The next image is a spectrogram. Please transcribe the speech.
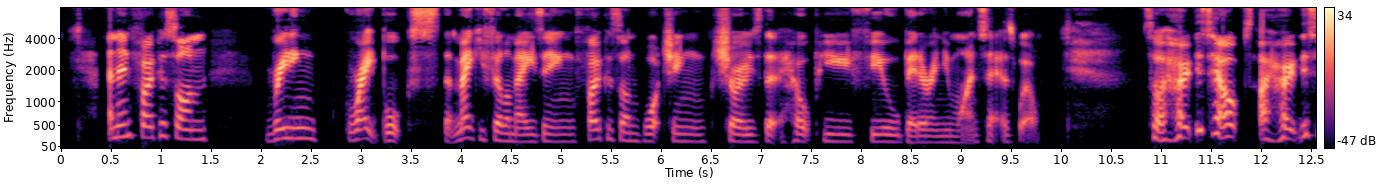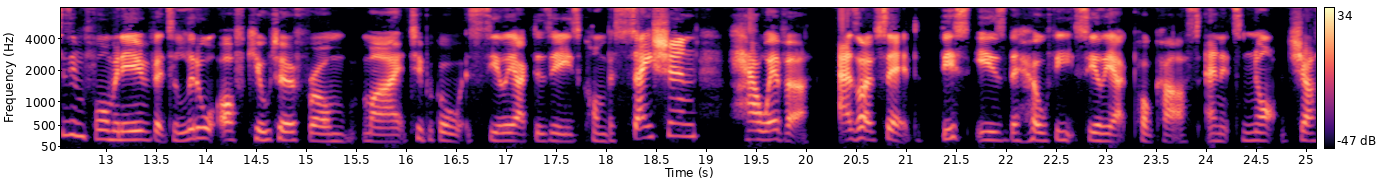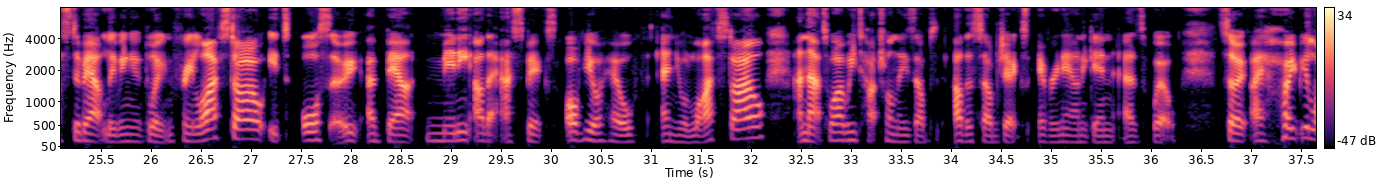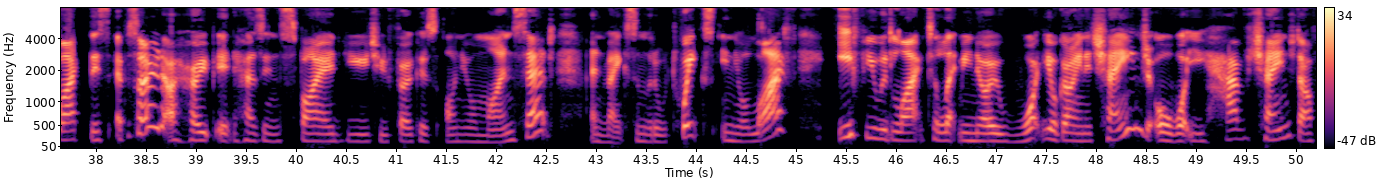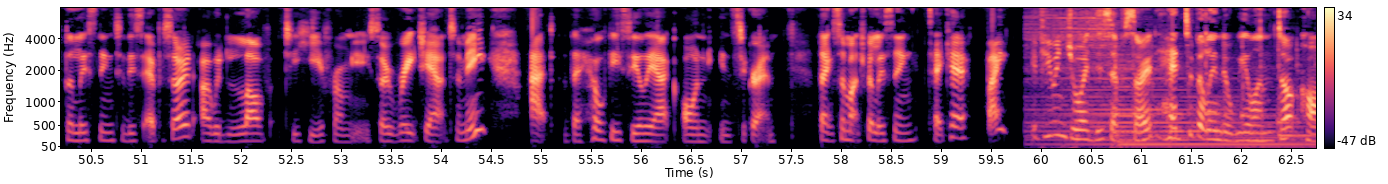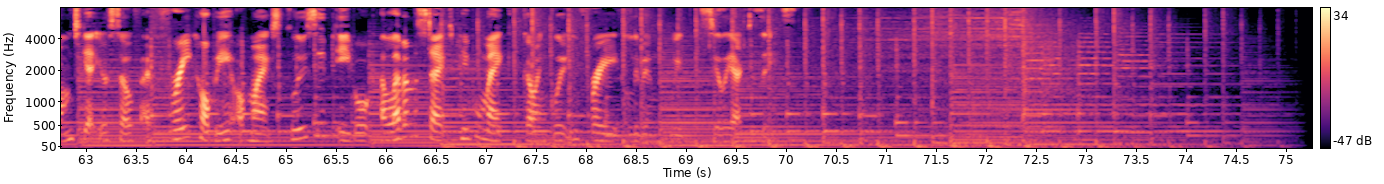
And then focus on reading great books that make you feel amazing. Focus on watching shows that help you feel better in your mindset as well. So I hope this helps. I hope this is informative. It's a little off kilter from my typical celiac disease conversation. However, as I've said, this is the Healthy Celiac podcast, and it's not just about living a gluten free lifestyle, it's also about many other aspects of your health and your lifestyle. And that's why we touch on these other subjects every now and again as well. So I hope you liked this episode. I hope it has inspired you to focus on your mindset and make some little tweaks in your life. If you would like to let me know what you're going to change or what you have changed after listening to this episode, I would love to hear from you. So reach out to me at the Healthy Celiac on Instagram. Thanks so much for listening. Take care. Bye. If you enjoyed this episode, head to belindawhelan.com to get yourself a free copy of my exclusive ebook, 11 Mistakes People Make Going Gluten Free Living with Celiac Disease.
